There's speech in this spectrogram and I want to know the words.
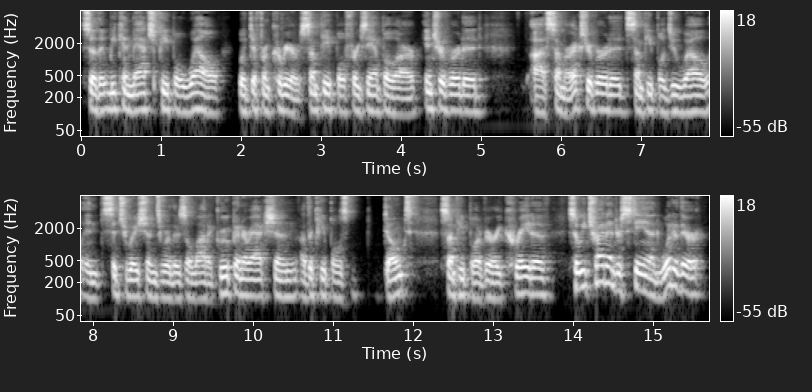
so that we can match people well with different careers. Some people, for example, are introverted, uh, some are extroverted. Some people do well in situations where there's a lot of group interaction, other people don't. Some people are very creative. So we try to understand what are their,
